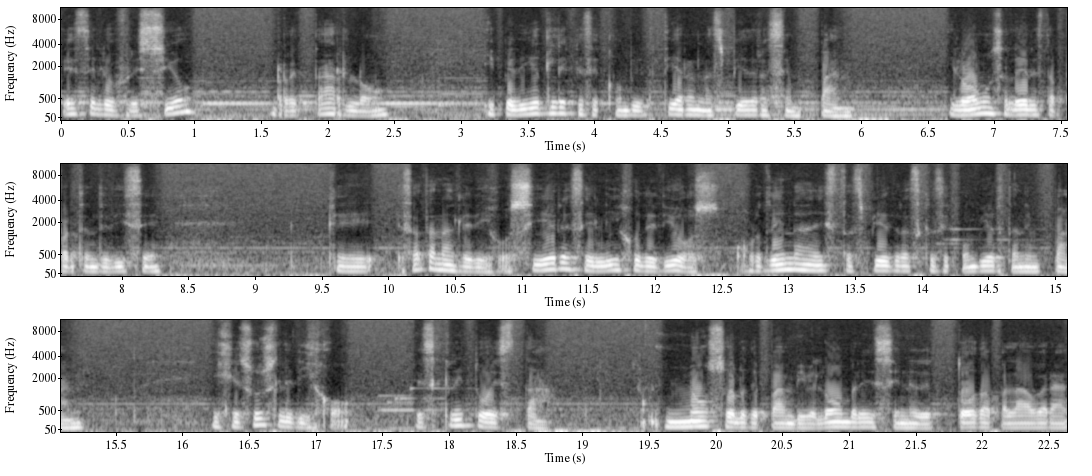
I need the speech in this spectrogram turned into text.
este le ofreció retarlo y pedirle que se convirtieran las piedras en pan. Y lo vamos a leer esta parte donde dice que Satanás le dijo, si eres el Hijo de Dios, ordena a estas piedras que se conviertan en pan. Y Jesús le dijo, escrito está, no solo de pan vive el hombre, sino de toda palabra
